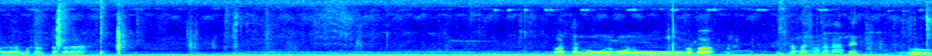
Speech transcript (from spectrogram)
Para makaltaba na. Patan mo muna kung anong baba. Taban muna natin. Oo.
